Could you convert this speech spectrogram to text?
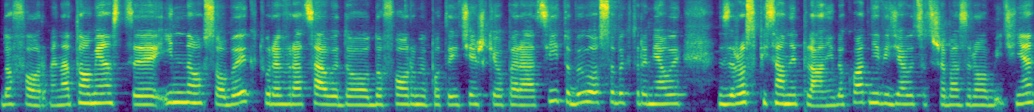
do formy. Natomiast y, inne osoby, które wracały do, do formy po tej ciężkiej operacji, to były osoby, które miały rozpisany plan i dokładnie wiedziały, co trzeba zrobić, nie?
